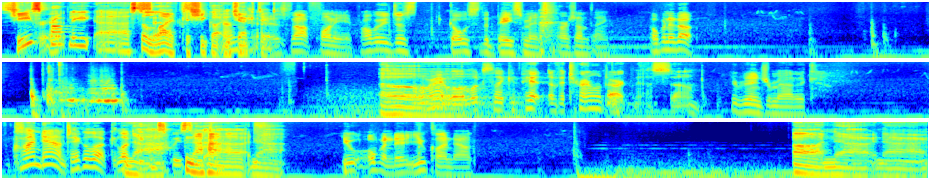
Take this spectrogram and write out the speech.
She's Secret probably uh, still alive because she got dungeon. Injected. it's not funny. It probably just goes to the basement or something. Open it up. Oh. All right, well, it looks like a pit of eternal darkness. So You're being dramatic. climb down, take a look. Look, you can squeeze through there. nah, nah. You opened it. You climbed down. Oh no, no.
